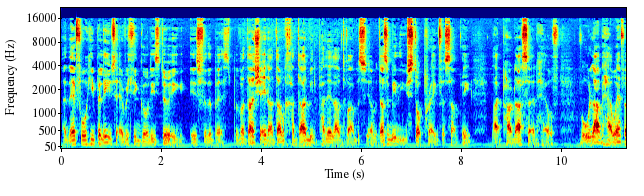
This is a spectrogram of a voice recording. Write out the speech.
and therefore he believes that everything God is doing is for the best. But it doesn't mean that you stop praying for something like parnasa and health. However,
